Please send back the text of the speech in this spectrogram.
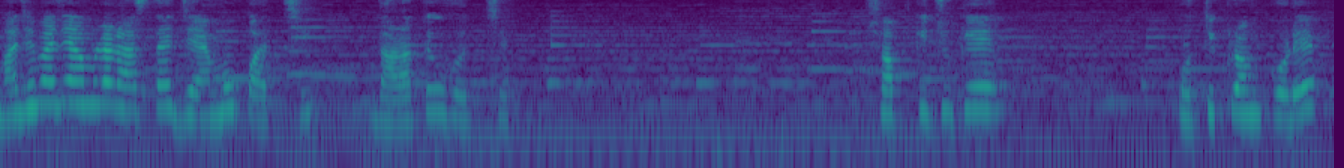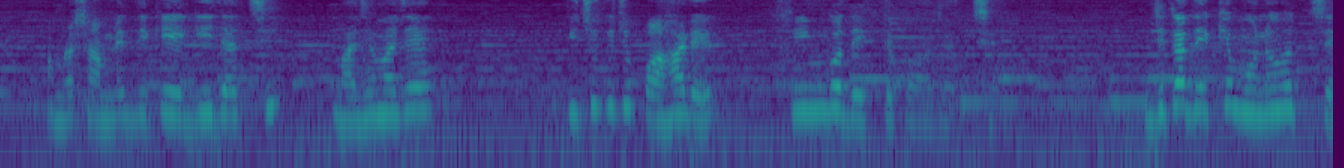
মাঝে মাঝে আমরা রাস্তায় জ্যামও পাচ্ছি, দাঁড়াতেও হচ্ছে। সব কিছুকে অতিক্রম করে আমরা সামনের দিকে এগিয়ে যাচ্ছি। মাঝে মাঝে কিছু কিছু পাহাড়ের শৃঙ্গ দেখতে পাওয়া যাচ্ছে। যেটা দেখে মনে হচ্ছে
